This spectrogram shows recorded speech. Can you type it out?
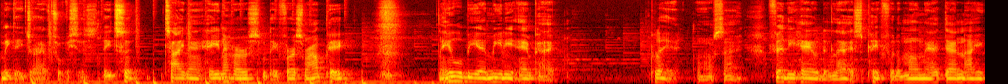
Make their draft choices. They took tight end Hayden Hurst with their first round pick, and he will be an immediate impact player. You know what I'm saying? Philly held the last pick for the moment at that night.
